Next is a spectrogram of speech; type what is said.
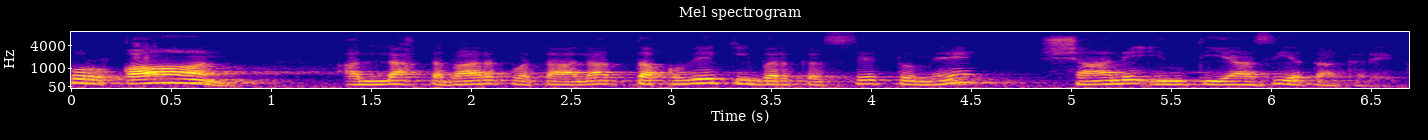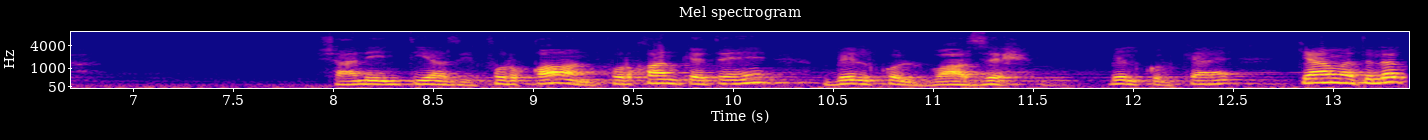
فرقان اللہ تبارک و تعالی تقوی کی برکت سے تمہیں شان امتیازی عطا کرے گا۔ شان امتیازی، فرقان فرقان کہتے ہیں بالکل واضح، بالکل کیا ہے؟ کیا مطلب؟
